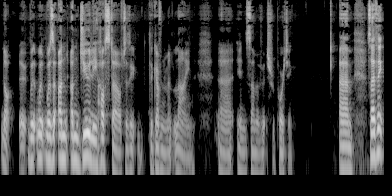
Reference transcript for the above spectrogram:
not uh, was un, unduly hostile to the, the government line uh, in some of its reporting. Um, so I think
